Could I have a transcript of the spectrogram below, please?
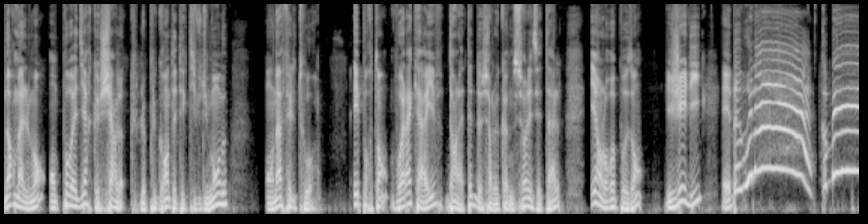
Normalement, on pourrait dire que Sherlock, le plus grand détective du monde, on a fait le tour. Et pourtant, voilà qu'arrive dans la tête de Sherlock Holmes sur les étals et en le reposant, j'ai dit Eh ben voilà Quand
